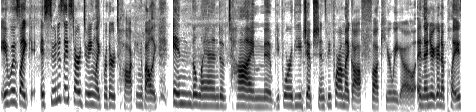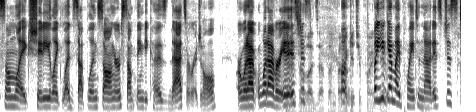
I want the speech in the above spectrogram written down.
it was like as soon as they start doing like where they're talking about like in the land of time uh, before the egyptians before i'm like oh fuck here we go and then you're gonna play some like shitty like led zeppelin song or something because that's original or whatever whatever it, There's it's just Led Zeppelin, but I get your point. but you get my point in that it's just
